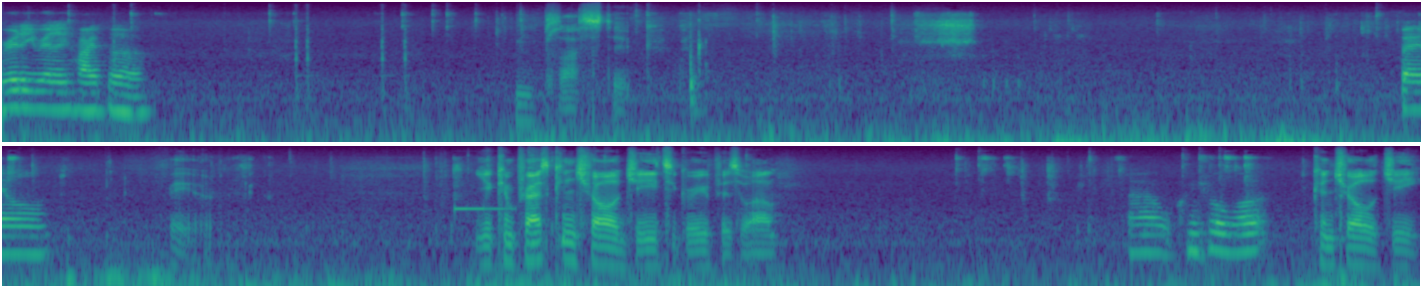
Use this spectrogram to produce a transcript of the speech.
Really, really hyper. Plastic. Fail. Fail. You can press Control G to group as well. Uh, control what? Control G.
